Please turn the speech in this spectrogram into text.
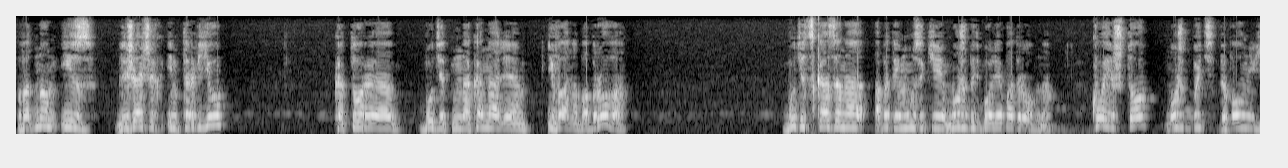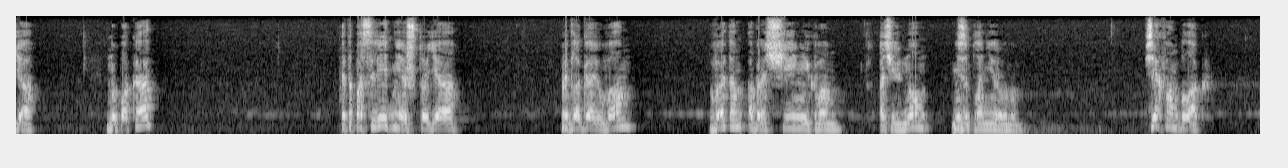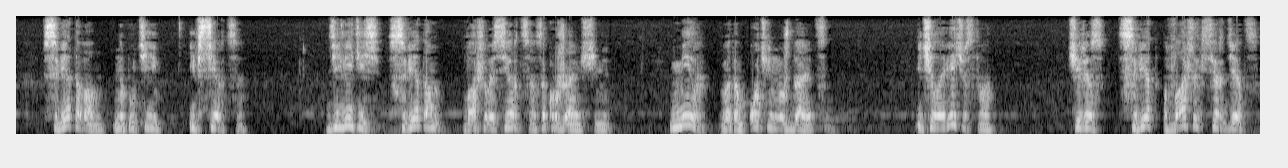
В одном из ближайших интервью, которое будет на канале Ивана Боброва, будет сказано об этой музыке, может быть, более подробно. Кое-что, может быть, дополню я. Но пока это последнее, что я предлагаю вам в этом обращении к вам, очередном, незапланированном. Всех вам благ, света вам на пути и в сердце. Делитесь светом вашего сердца с окружающими. Мир в этом очень нуждается. И человечество через свет ваших сердец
